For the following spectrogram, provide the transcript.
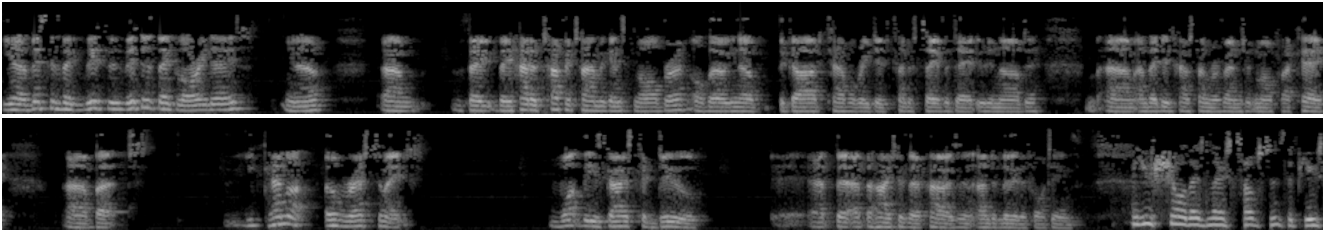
you know, this is, the, this is, this is their glory days, you know. Um, they they had a tougher time against Marlborough, although you know the Guard cavalry did kind of save the day at Oudenarde, um, and they did have some revenge at Malplaquet. Uh, but you cannot overestimate what these guys could do at the at the height of their powers under Louis XIV. Are you sure there's no substance abuse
